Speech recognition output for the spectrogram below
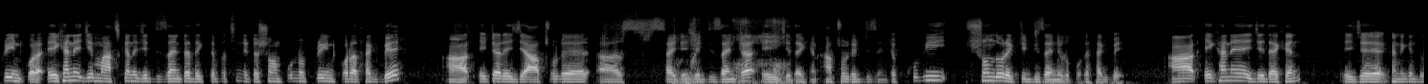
প্রিন্ট করা। এখানে যে মাঝখানে যে ডিজাইনটা দেখতে পাচ্ছেন, এটা সম্পূর্ণ প্রিন্ট করা থাকবে। আর এটার এই যে আঁচলের সাইডে যে ডিজাইনটা, এই যে দেখেন, আঁচলের ডিজাইনটা খুবই সুন্দর একটি ডিজাইনের উপরে থাকবে। আর এখানে এই যে দেখেন, এই যে এখানে কিন্তু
